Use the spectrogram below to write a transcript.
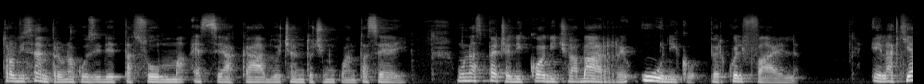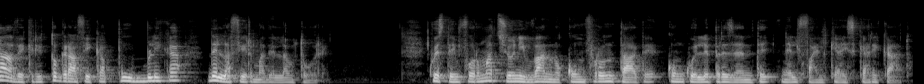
trovi sempre una cosiddetta somma SH256, una specie di codice a barre unico per quel file e la chiave crittografica pubblica della firma dell'autore. Queste informazioni vanno confrontate con quelle presenti nel file che hai scaricato.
